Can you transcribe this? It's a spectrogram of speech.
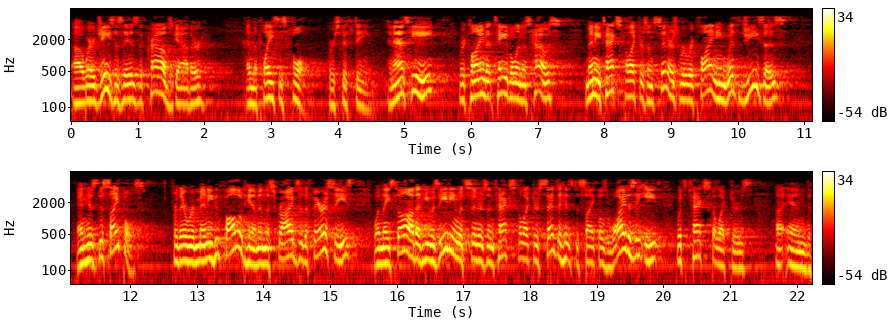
uh, where Jesus is, the crowds gather and the place is full. Verse 15. And as he reclined at table in his house, many tax collectors and sinners were reclining with Jesus and his disciples. For there were many who followed him, and the scribes of the Pharisees, when they saw that he was eating with sinners and tax collectors, said to his disciples, Why does he eat with tax collectors uh, and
